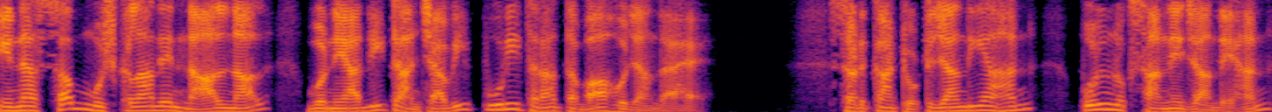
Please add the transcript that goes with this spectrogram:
ਇਨ੍ਹਾਂ ਸਭ ਮੁਸ਼ਕਲਾਂ ਦੇ ਨਾਲ-ਨਾਲ ਬੁਨਿਆਦੀ ਢਾਂਚਾ ਵੀ ਪੂਰੀ ਤਰ੍ਹਾਂ ਤਬਾਹ ਹੋ ਜਾਂਦਾ ਹੈ। ਸੜਕਾਂ ਟੁੱਟ ਜਾਂਦੀਆਂ ਹਨ, ਪੁਲ ਨੁਕਸਾਨੇ ਜਾਂਦੇ ਹਨ,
